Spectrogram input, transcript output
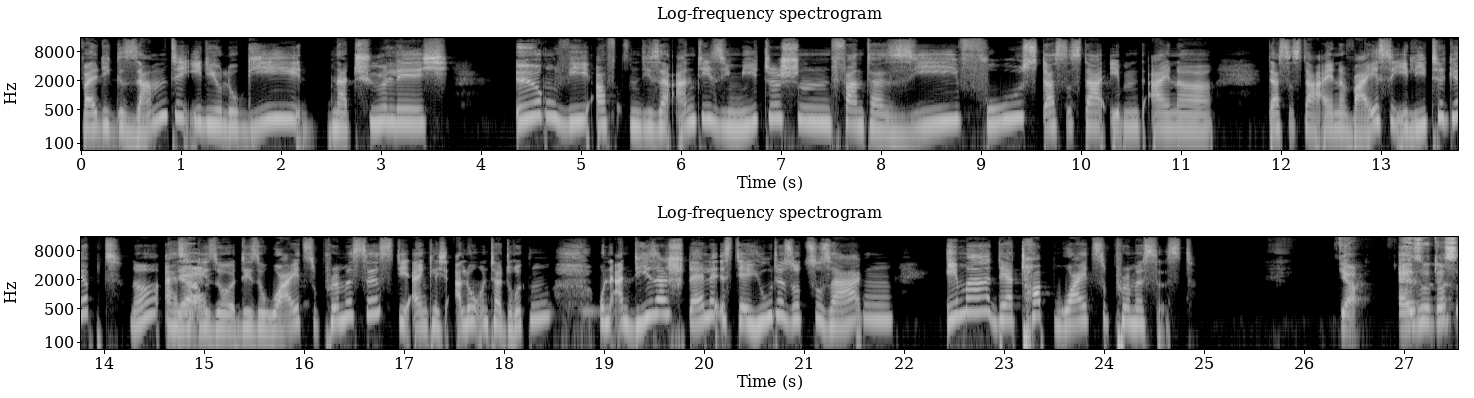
weil die gesamte Ideologie natürlich irgendwie auf dieser antisemitischen Fantasie fußt, dass es da eben eine dass es da eine weiße Elite gibt, ne? Also ja. diese, diese White Supremacists, die eigentlich alle unterdrücken. Und an dieser Stelle ist der Jude sozusagen immer der Top White Supremacist. Ja, also das,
